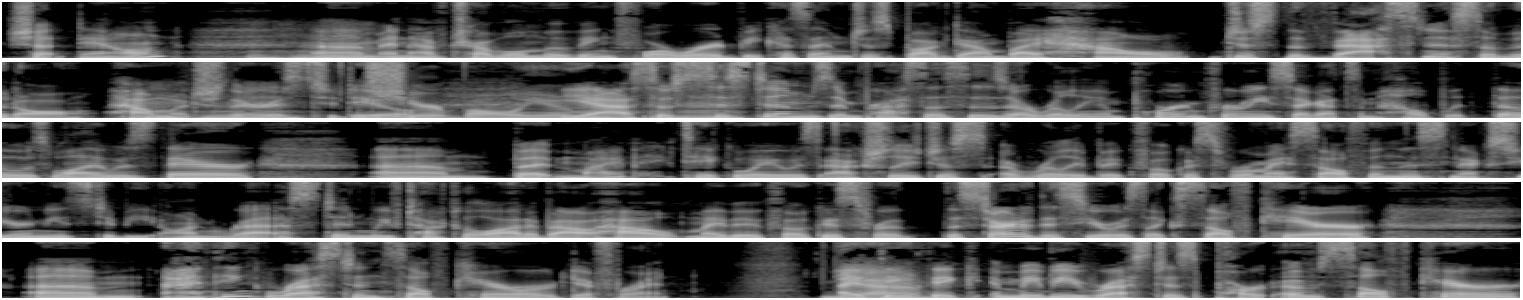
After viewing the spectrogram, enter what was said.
shut down um, and have trouble moving forward because I'm just bogged down by how just the vastness of it all, how much there is to do. sheer volume. Yeah, so systems and processes are really important for me. So I got some help with those while I was there. Um, but my big takeaway was actually just a really big focus for myself in this next year needs to be on rest. And we've talked a lot about how my big focus for the start of this year was like self care. Um, and I think rest and self care are different. I think they c- maybe rest is part of self care.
